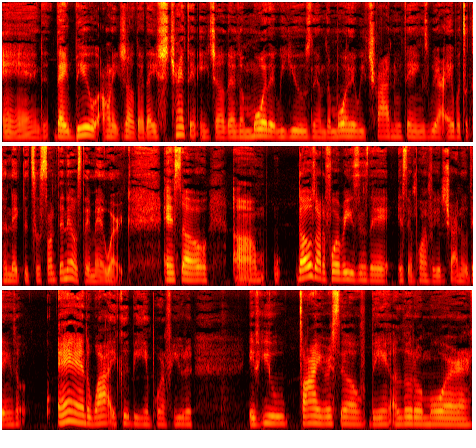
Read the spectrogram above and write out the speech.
And they build on each other, they strengthen each other. The more that we use them, the more that we try new things, we are able to connect it to something else that may work. And so, um, those are the four reasons that it's important for you to try new things and why it could be important for you to if you find yourself being a little more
